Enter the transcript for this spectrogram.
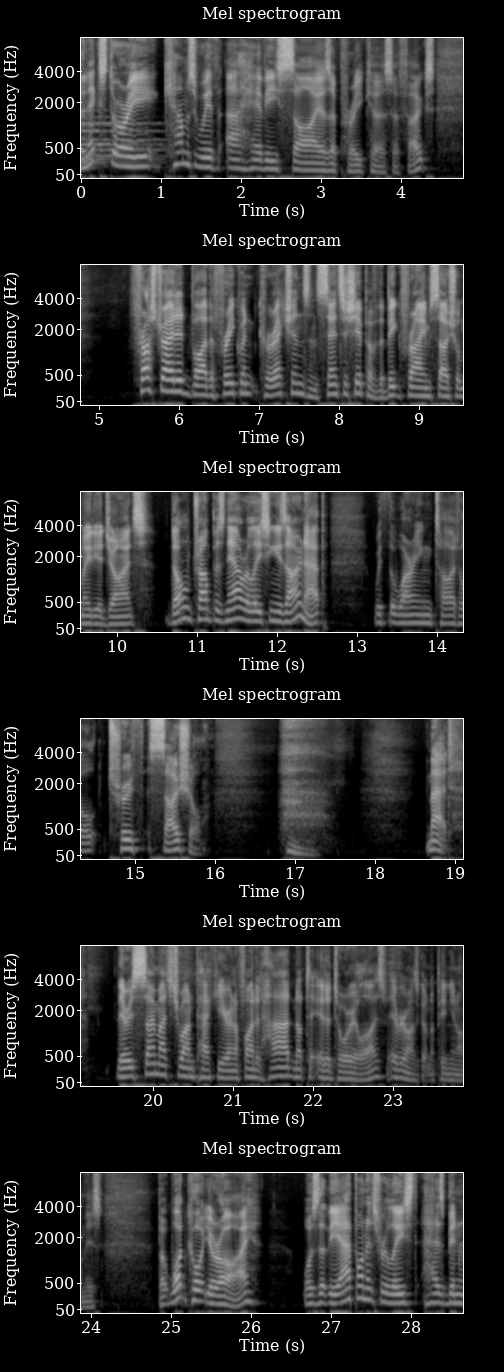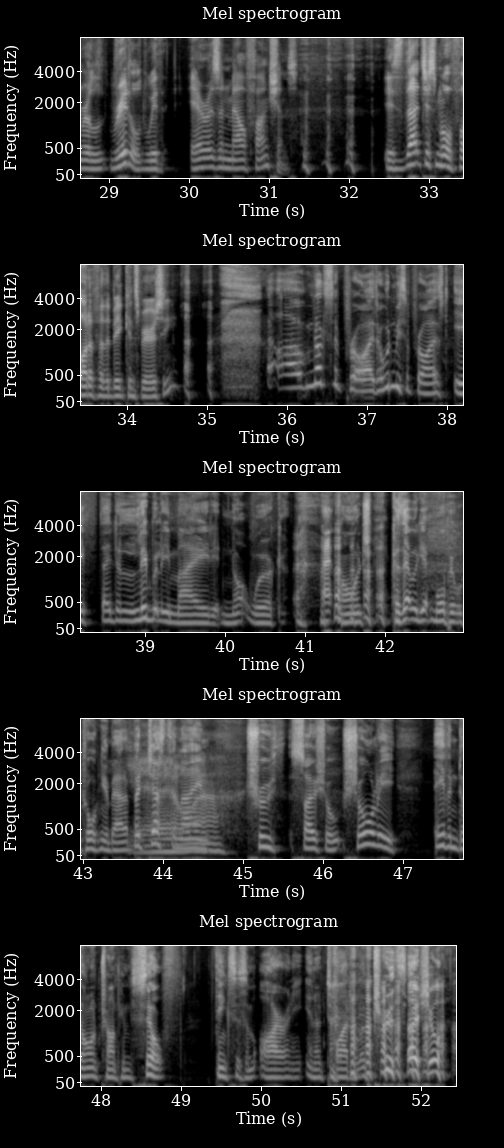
The next story comes with a heavy sigh as a precursor, folks. Frustrated by the frequent corrections and censorship of the big frame social media giants, Donald Trump is now releasing his own app with the worrying title Truth Social. Matt, there is so much to unpack here, and I find it hard not to editorialise. Everyone's got an opinion on this. But what caught your eye was that the app on its release has been ri- riddled with errors and malfunctions. is that just more fodder for the big conspiracy? I'm not surprised. I wouldn't be surprised if they deliberately made it not work at launch because that would get more people talking about it. But just the name wow. Truth Social, surely even Donald Trump himself thinks there's some irony in a title of Truth Social.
